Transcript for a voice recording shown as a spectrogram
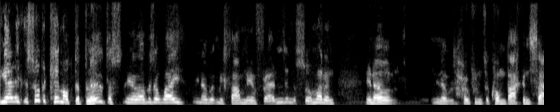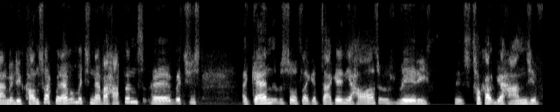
yeah. It sort of came out the blue. Just you know, I was away, you know, with my family and friends in the summer, and you know, you know, was hoping to come back and sign a new contract with Everton, which never happened. Uh, which is, again, it was sort of like a dagger in your heart. It was really, it's took out your hands. You've,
